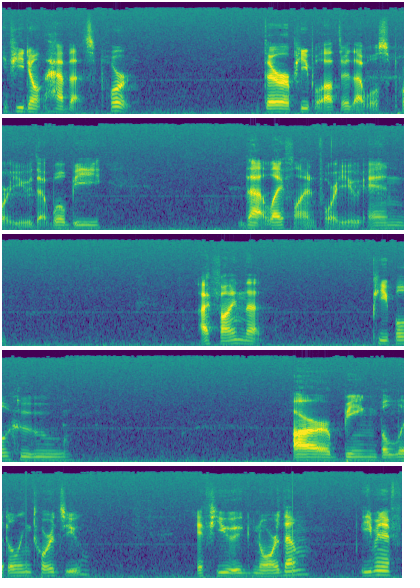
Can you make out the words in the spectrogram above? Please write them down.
if you don't have that support, there are people out there that will support you, that will be that lifeline for you, and I find that people who are being belittling towards you, if you ignore them, even if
